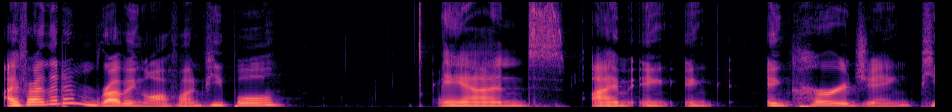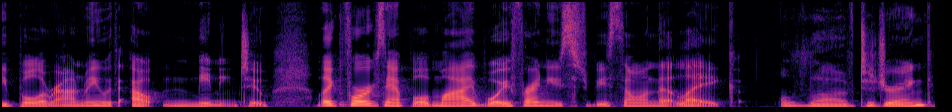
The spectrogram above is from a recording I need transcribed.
I find that I'm rubbing off on people and I'm in, in, encouraging people around me without meaning to. Like for example, my boyfriend used to be someone that like love to drink.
